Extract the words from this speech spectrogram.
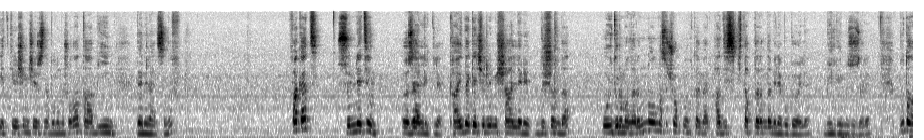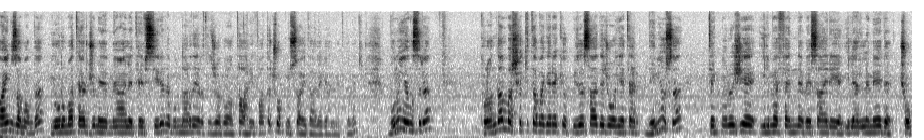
etkileşim içerisinde bulunmuş olan tabi'in denilen sınıf. Fakat sünnetin özellikle kayda geçirilmiş halleri dışında uydurmalarının olması çok muhtemel. Hadis kitaplarında bile bu böyle bildiğimiz üzere. Bu da aynı zamanda yoruma, tercümeye, meale, tefsire ve bunlarda yaratılacak olan tahrifata çok müsait hale gelmek demek. Bunun yanı sıra Kur'an'dan başka kitaba gerek yok bize sadece o yeter deniyorsa teknolojiye, ilme, fenne vesaireye ilerlemeye de çok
